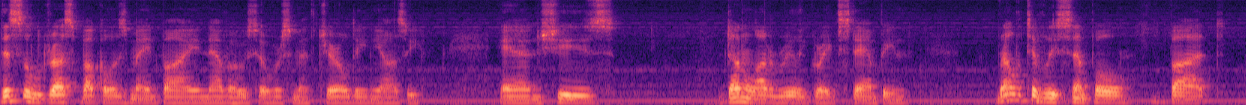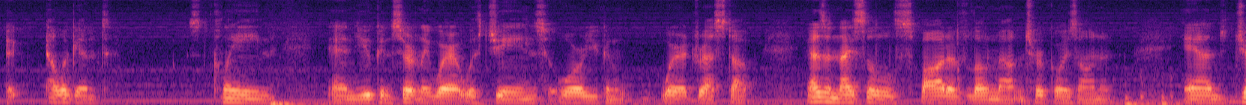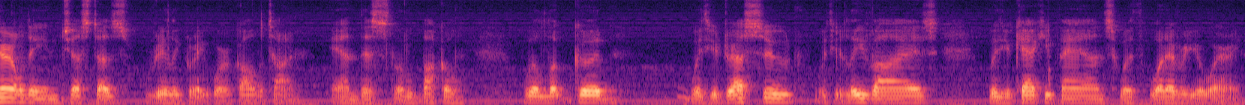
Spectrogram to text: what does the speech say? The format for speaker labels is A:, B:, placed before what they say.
A: This little dress buckle is made by Navajo silversmith Geraldine Yazzie, and she's done a lot of really great stamping. Relatively simple, but elegant, clean, and you can certainly wear it with jeans or you can wear it dressed up. It has a nice little spot of Lone Mountain turquoise on it. And Geraldine just does really great work all the time. And this little buckle will look good with your dress suit, with your Levi's, with your khaki pants, with whatever you're wearing.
